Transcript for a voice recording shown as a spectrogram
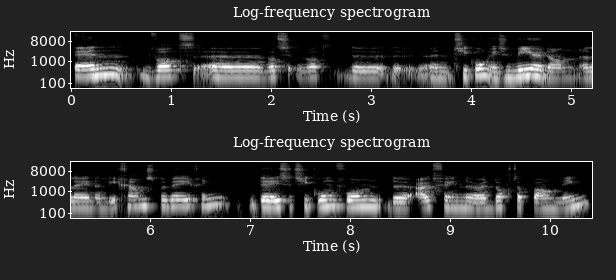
en wat, uh, wat, wat de, de, en Qigong is meer dan alleen een lichaamsbeweging. Deze Qigong-vorm, de uitvinder Dr. Pang Ming,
